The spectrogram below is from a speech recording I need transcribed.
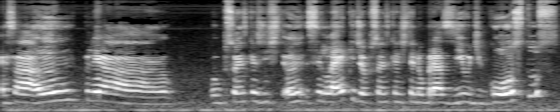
essa amplia opções que a gente, esse leque de opções que a gente tem no Brasil, de gostos.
